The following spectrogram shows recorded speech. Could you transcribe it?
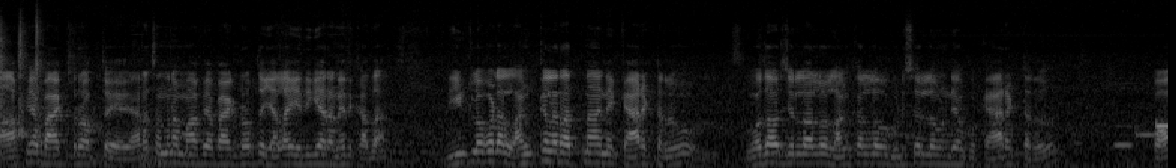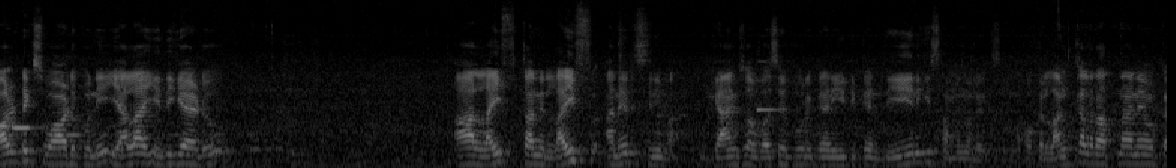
మాఫియా బ్యాక్డ్రాప్తో ఎర్రచంద్ర మాఫియా బ్యాక్డ్రాప్తో ఎలా ఎదిగారు అనేది కథ. దీంట్లో కూడా లంకల రత్న అనే క్యారెక్టరు గోదావరి జిల్లాలో లంకల్లో గుడిసెల్లో ఉండే ఒక క్యారెక్టరు పాలిటిక్స్ వాడుకుని ఎలా ఎదిగాడు ఆ లైఫ్ తన లైఫ్ అనేది సినిమా. గ్యాంగ్స్ ఆఫ్ వసేపూర్ కానీ వీటికి కానీ దేనికి సంబంధం లేదు సినిమా. ఒక లంకల రత్న అనే ఒక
